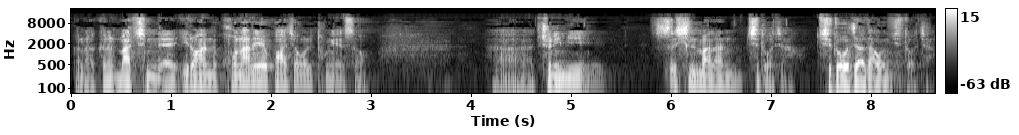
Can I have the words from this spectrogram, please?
그러나 그는 마침내 이러한 고난의 과정을 통해서 아, 주님이 쓰실 만한 지도자, 지도자다운 지도자,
